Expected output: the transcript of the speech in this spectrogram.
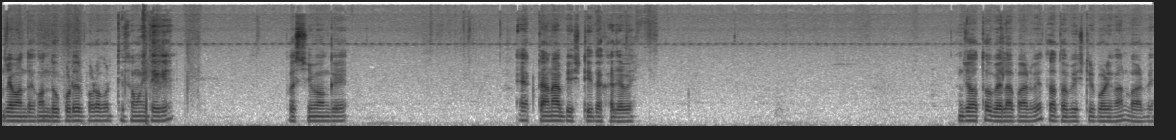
যেমন দেখুন, দুপুরের পরবর্তী সময় থেকে পশ্চিমবঙ্গে একটানা বৃষ্টি দেখা যাবে। যত বেলা বাড়বে, তত বৃষ্টির পরিমাণ বাড়বে।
